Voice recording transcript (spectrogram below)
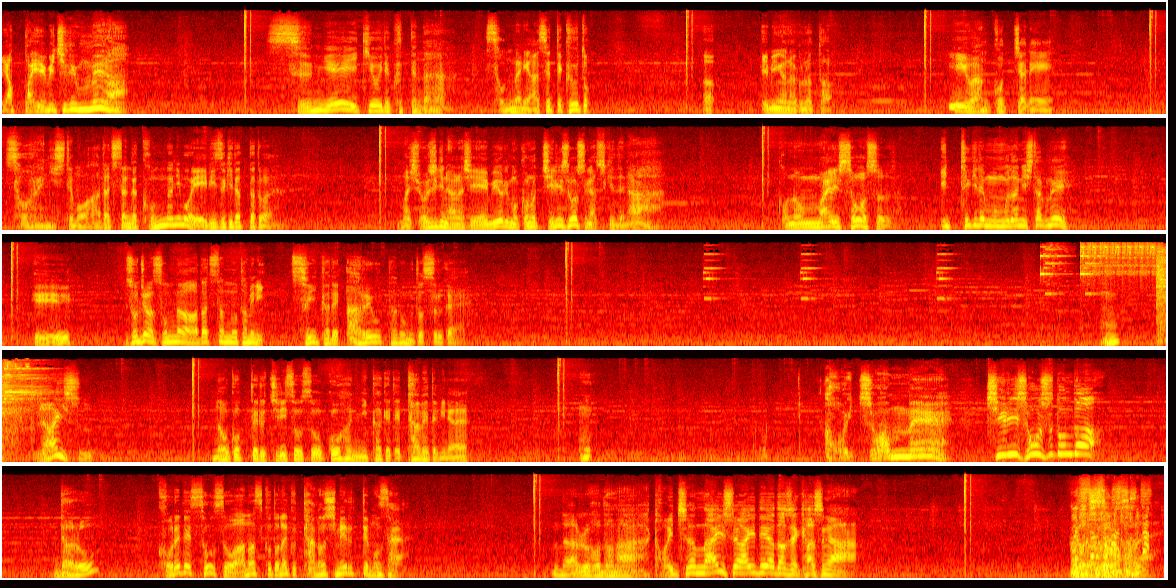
やっぱエビチリうめえな。すんげえ勢いで食ってんだな。そんなに焦って食うと。あエビがなくなった。言わんこっちゃねえ。それにしても足立さんがこんなにもエビ好きだったとは。まあ正直な話エビよりもこのチリソースが好きでな。このうまいソース一滴でも無駄にしたくねえへえ。そんじゃあそんな足立さんのために追加であれを頼むとするか。えライス？残ってるチリソースをご飯にかけて食べてみな。こいつはうめえ。チリソース丼だだろこれでソースを余すことなく楽しめるってもんさ。なるほどな。こいつはナイスアイデアだぜ春日。ごちそうさまでした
